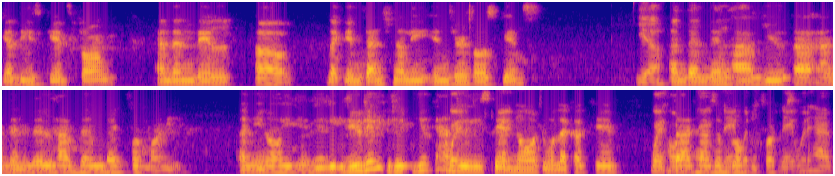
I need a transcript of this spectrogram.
get these kids from, and then they'll uh like intentionally injure those kids, yeah. and then they'll have you uh, and then they'll have them beg for money. And you know, you, you, you really you, you can't Wait, really say wait. no to like a kid Wait, hold that on. has They, a they broken would they would have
